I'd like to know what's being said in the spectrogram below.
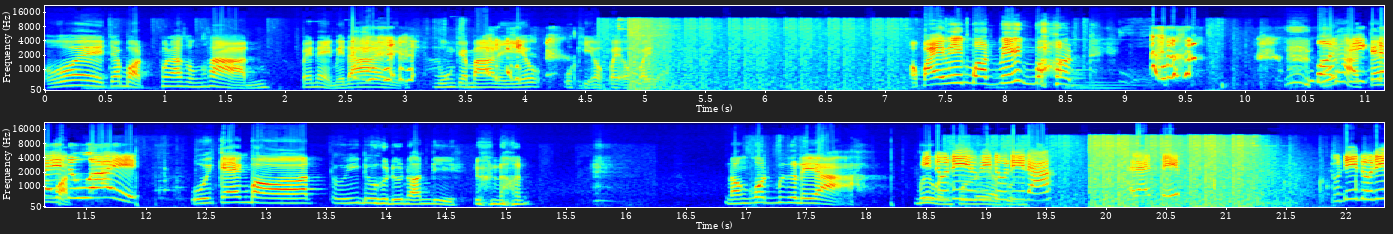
โอ้ยเจะบอดผู้น่าสงสารไปไหนไม่ได้ วงจะมาแล้วโอเคออกไปออกไป ออกไปวิ่งบอดวิ่งบอดบอลโอ้ยหาพลิกแกล้งได้บอดด้วย อุ้ยแกล้งบอด อุ้ยดูดูน้อนดี ดูน้อน น้องโคตรบื้อเลยอะพี่เหดูมือนดิคุณเลยพี่อะดูคุณดินะ อะไรเซฟดูดิดูดิ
